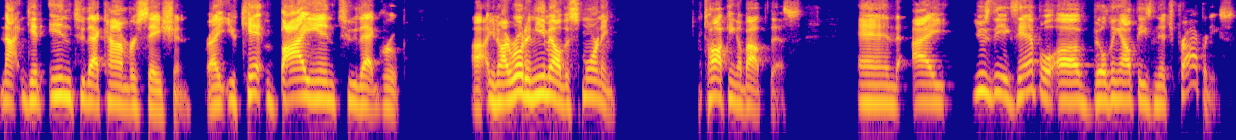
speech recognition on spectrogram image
not get into that conversation, right? You can't buy into that group. Uh, you know, I wrote an email this morning talking about this, and I use the example of building out these niche properties,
